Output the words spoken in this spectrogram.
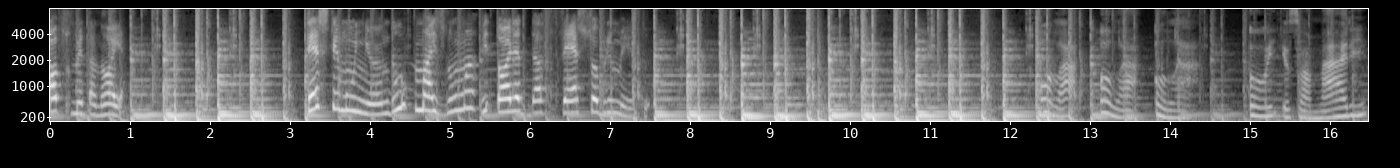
Drops Metanoia. Testemunhando mais uma vitória da fé sobre o medo. Olá, olá, olá. Oi, eu sou a Mari.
